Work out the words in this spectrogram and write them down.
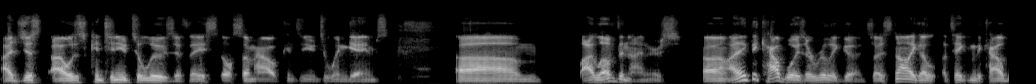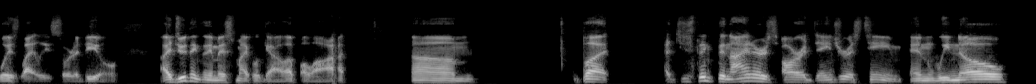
I just I will just continue to lose if they still somehow continue to win games. Um, I love the Niners. Uh, I think the Cowboys are really good, so it's not like a, a taking the Cowboys lightly sort of deal. I do think they miss Michael Gallup a lot, um, but I just think the Niners are a dangerous team, and we know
